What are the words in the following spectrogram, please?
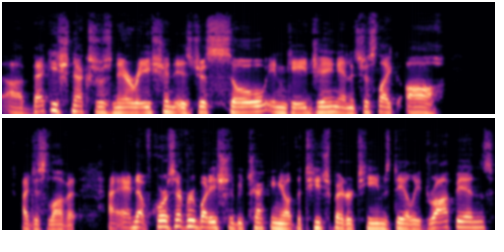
uh, Becky Schnexer's narration is just so engaging, and it's just like, oh, I just love it. And of course, everybody should be checking out the Teach Better Teams daily drop ins.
